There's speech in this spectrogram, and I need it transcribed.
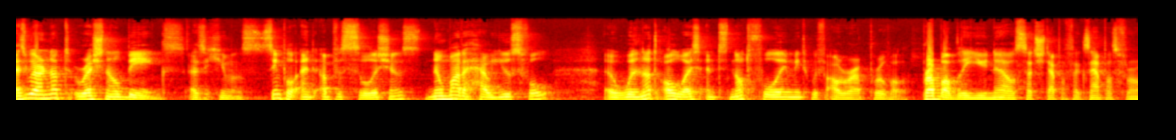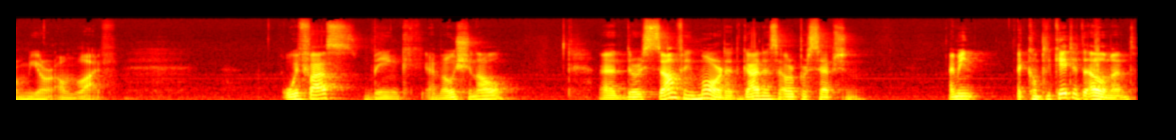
As we are not rational beings as humans, simple and obvious solutions, no matter how useful, uh, will not always and not fully meet with our approval. Probably you know such type of examples from your own life. With us being emotional, uh, there is something more that guides our perception. I mean, a complicated element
